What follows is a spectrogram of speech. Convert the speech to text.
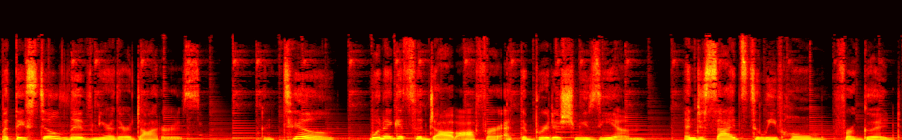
But they still live near their daughters. Until Muna gets a job offer at the British Museum and decides to leave home for good.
